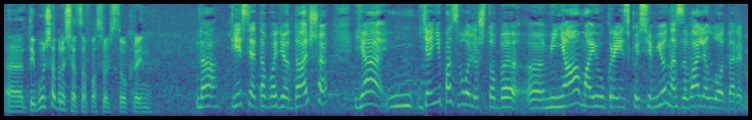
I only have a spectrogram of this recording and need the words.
э, ты будешь обращаться в посольство Украины? Да, если это пойдет дальше, я, я не позволю, чтобы э, меня, мою украинскую семью называли лодарями.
